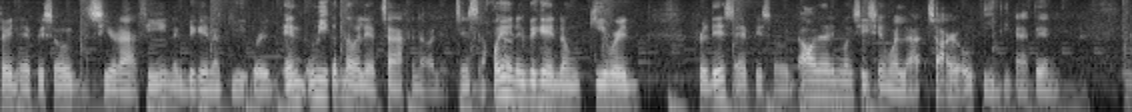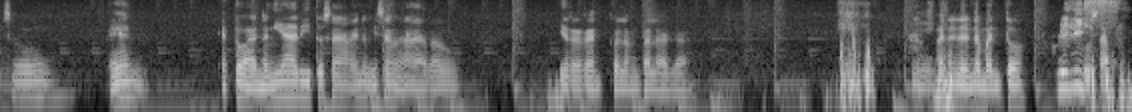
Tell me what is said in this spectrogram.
Third episode, si Rafi, nagbigay ng keyword. And umikot na ulit, sa akin na ulit. Since ako yung nagbigay ng keyword for this episode, ako na rin magsisimula sa ROTD natin. So, ayan. Ito ah, nangyari to sa akin nung isang araw. Irarant ko lang talaga. Mm. Ano na naman to? Release. Usap.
